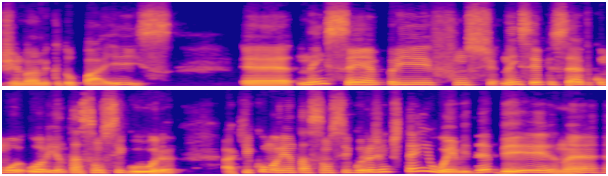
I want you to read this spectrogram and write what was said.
dinâmico do país, é, nem sempre nem sempre serve como orientação segura. Aqui, como orientação segura, a gente tem o MDB, né,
